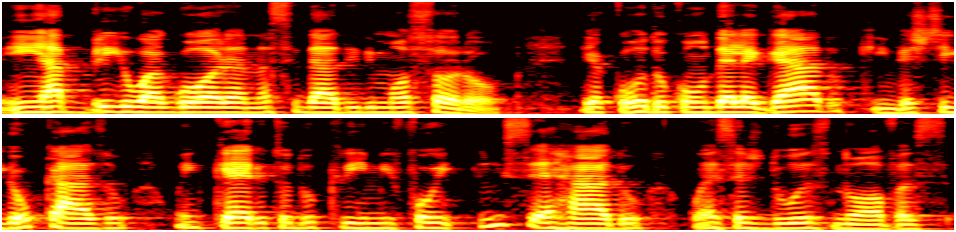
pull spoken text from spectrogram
em abril agora na cidade de Mossoró. De acordo com o delegado que investiga o caso, o inquérito do crime foi encerrado com essas duas novas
